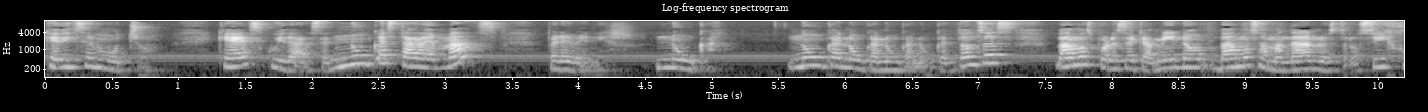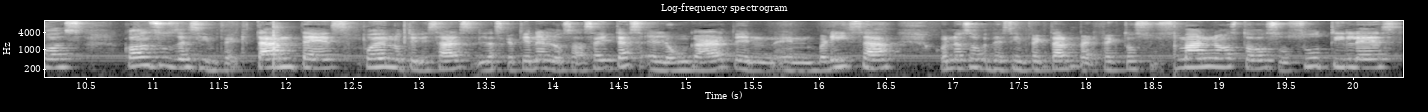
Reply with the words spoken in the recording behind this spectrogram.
que dice mucho, que es cuidarse. Nunca está de más prevenir, nunca. Nunca, nunca, nunca, nunca. Entonces, vamos por ese camino, vamos a mandar a nuestros hijos con sus desinfectantes. Pueden utilizar las que tienen los aceites, el On en, en brisa. Con eso desinfectar perfecto sus manos, todos sus útiles.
